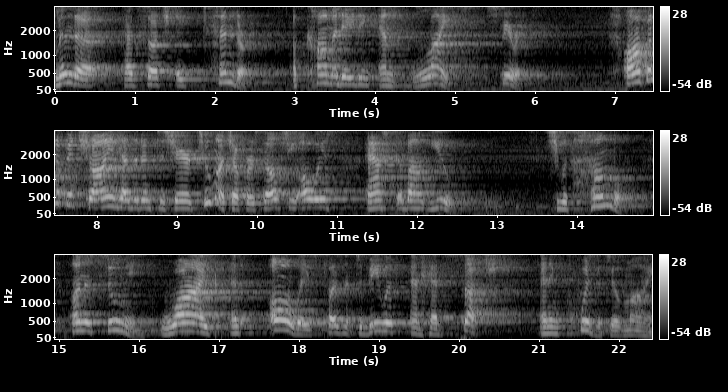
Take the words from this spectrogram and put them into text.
Linda had such a tender, accommodating, and light spirit. Often a bit shy and hesitant to share too much of herself, she always asked about you. She was humble, unassuming, wise, and always pleasant to be with, and had such an inquisitive mind.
